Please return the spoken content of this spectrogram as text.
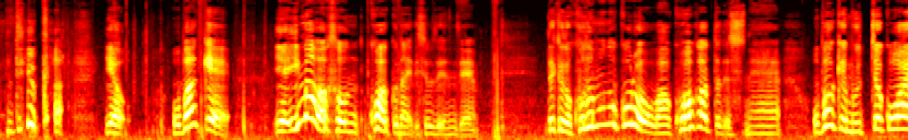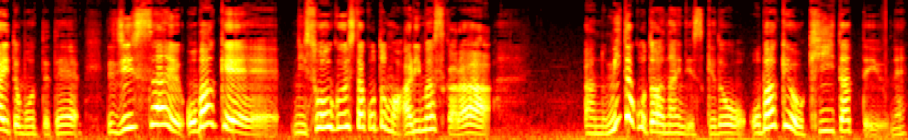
っていうか、いや、お化け、いや、今はそん、怖くないですよ、全然。だけど子供の頃は怖かったですね。お化けむっちゃ怖いと思ってて。で、実際、お化けに遭遇したこともありますから、あの、見たことはないんですけど、お化けを聞いたっていうね。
